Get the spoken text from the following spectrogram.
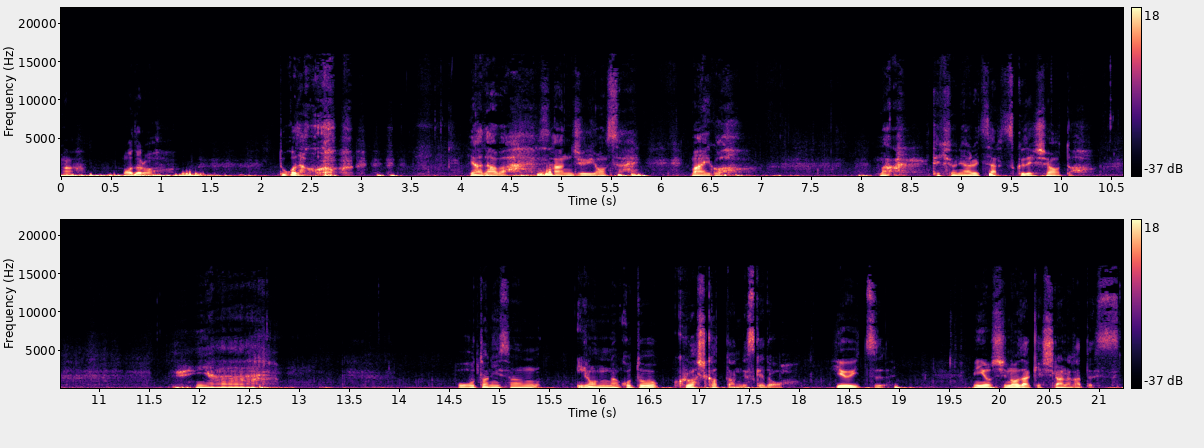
まあ戻ろう。どこだここ？やだわ34歳迷子。まあ適当に歩いてたら着くでしょうと。いや大谷さんいろんなこと詳しかったんですけど唯一三好野だけ知らなかったです。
